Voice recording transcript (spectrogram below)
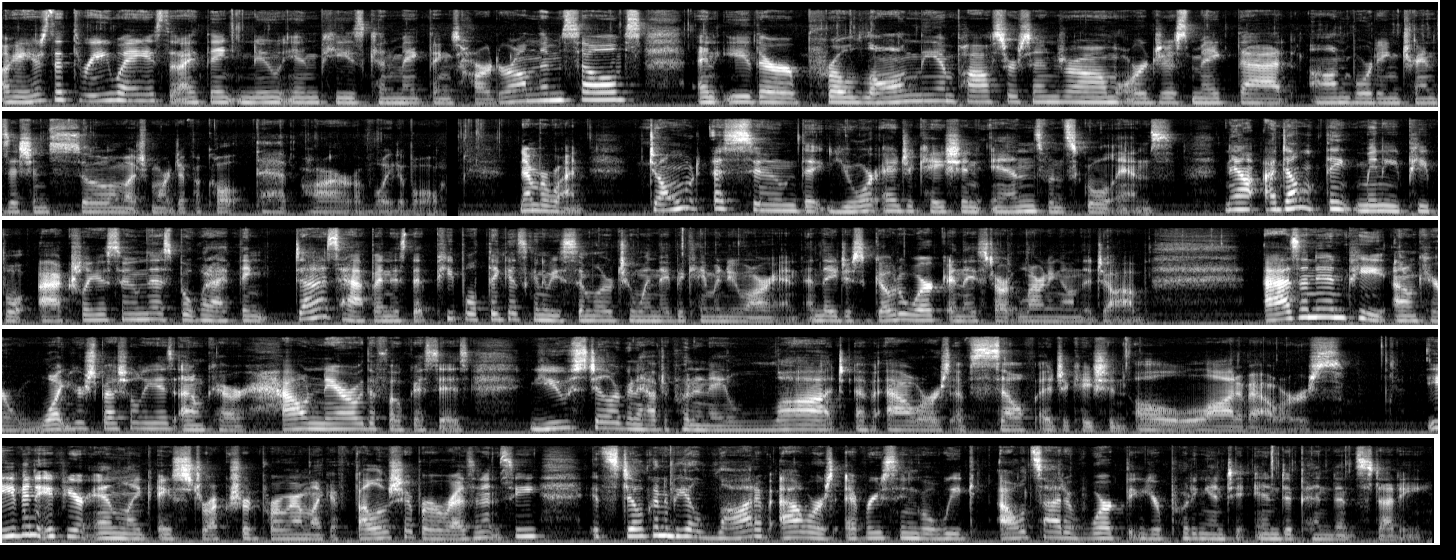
Okay, here's the three ways that I think new NPs can make things harder on themselves and either prolong the imposter syndrome or just make that onboarding transition so much more difficult that are avoidable. Number one, don't assume that your education ends when school ends. Now, I don't think many people actually assume this, but what I think does happen is that people think it's going to be similar to when they became a new RN and they just go to work and they start learning on the job. As an NP, I don't care what your specialty is, I don't care how narrow the focus is, you still are going to have to put in a lot of hours of self education, a lot of hours. Even if you're in like a structured program like a fellowship or a residency, it's still going to be a lot of hours every single week outside of work that you're putting into independent study.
